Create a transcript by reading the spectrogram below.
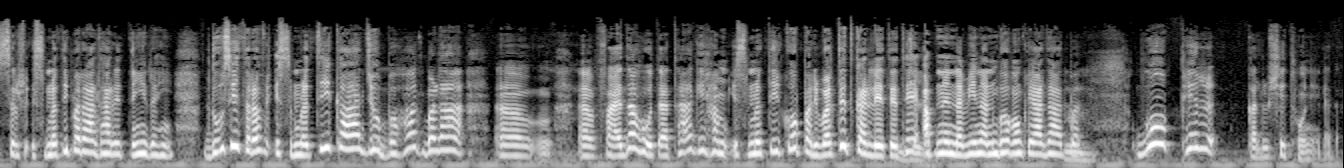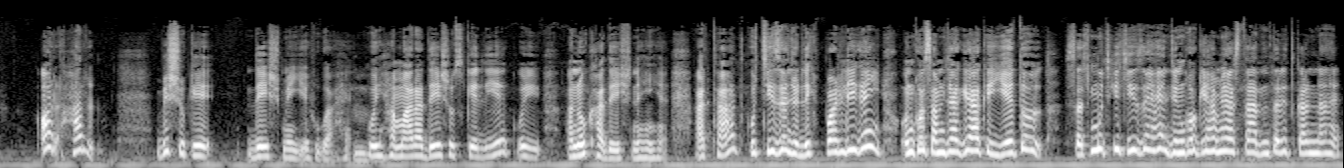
सिर्फ़ स्मृति पर आधारित नहीं रही। दूसरी तरफ़ स्मृति का जो बहुत बड़ा फ़ायदा होता था कि हम स्मृति को परिवर्तित कर लेते थे अपने नवीन अनुभवों के आधार पर। वो फिर कलुषित होने लगा। और हर विश्व के देश में ये हुआ है। कोई हमारा देश उसके लिए कोई अनोखा देश नहीं है। अर्थात कुछ चीज़ें जो लिख पढ़ ली गई उनको समझा गया कि ये तो सचमुच की चीज़ें हैं जिनको कि हमें हस्तांतरित करना है।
